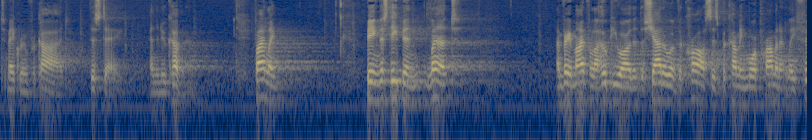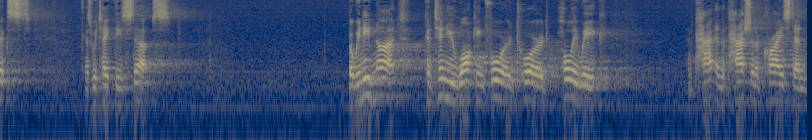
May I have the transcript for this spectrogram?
to make room for God this day and the new covenant? Finally, being this deep in Lent, I'm very mindful, I hope you are, that the shadow of the cross is becoming more prominently fixed as we take these steps. But we need not continue walking forward toward Holy Week and, pa- and the Passion of Christ and,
